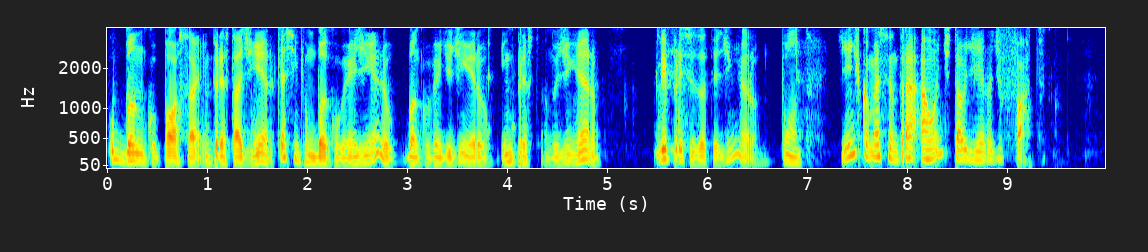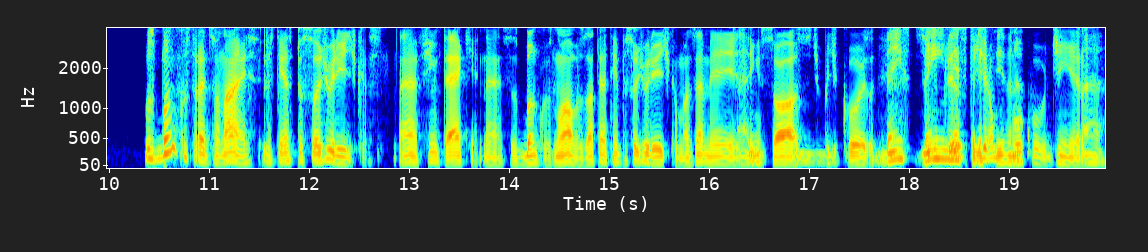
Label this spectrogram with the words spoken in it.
o banco possa emprestar dinheiro, que é assim que um banco ganha dinheiro, o banco vende dinheiro emprestando dinheiro, ele precisa ter dinheiro. Ponto. E a gente começa a entrar aonde está o dinheiro de fato. Os bancos tradicionais, eles têm as pessoas jurídicas, né? Fintech, né? Esses bancos novos até tem pessoa jurídica, mas é MEI, É. tem sócio, esse tipo de coisa. Bem, São bem empresas que geram um né? pouco dinheiro. É.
